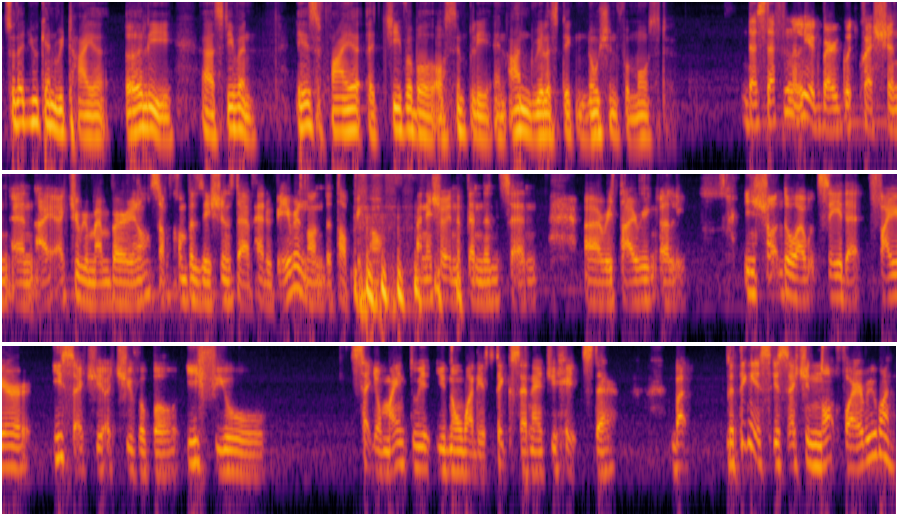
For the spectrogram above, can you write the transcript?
so that you can retire early. Uh, Stephen, is fire achievable or simply an unrealistic notion for most? That's definitely a very good question, and I actually remember, you know, some conversations that I've had with Aaron on the topic of financial independence and uh, retiring early. In short, though, I would say that fire is actually achievable if you set your mind to it. You know what it takes, and actually hates there. But the thing is, it's actually not for everyone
